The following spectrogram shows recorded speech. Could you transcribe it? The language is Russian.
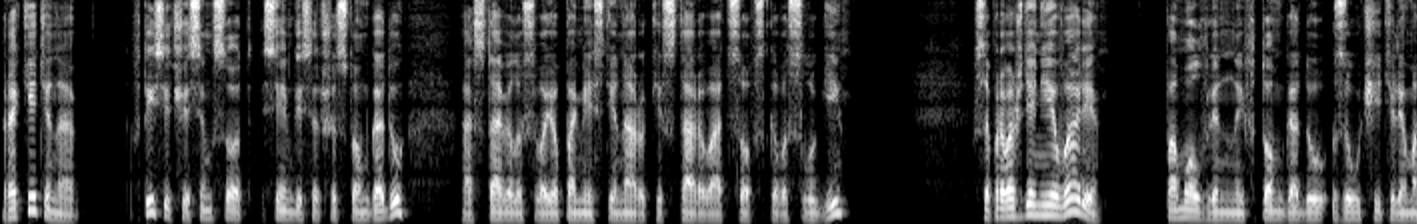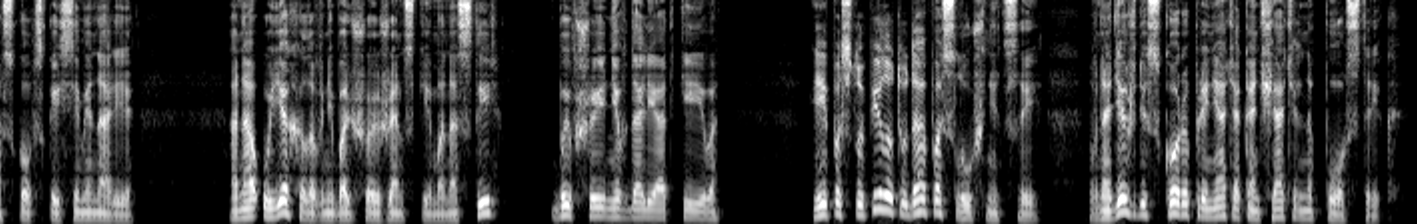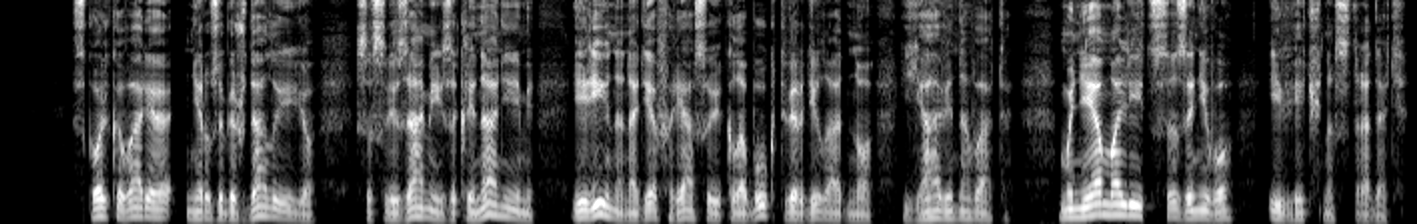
Ракетина в 1776 году оставила свое поместье на руки старого отцовского слуги, в сопровождении Вари, помолвленной в том году за учителя московской семинарии, она уехала в небольшой женский монастырь, бывший невдали от Киева, и поступила туда послушницей, в надежде скоро принять окончательно постриг. Сколько Варя не разубеждала ее, со слезами и заклинаниями, Ирина, надев рясу и клобук, твердила одно «Я виновата, мне молиться за него и вечно страдать».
